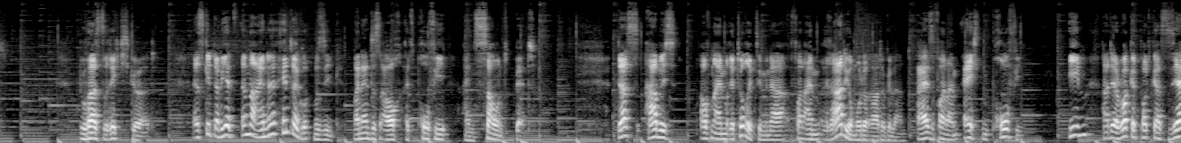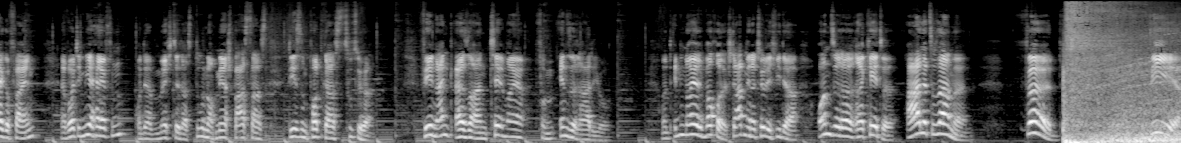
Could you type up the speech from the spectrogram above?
Du hast richtig gehört. Es gibt aber jetzt immer eine Hintergrundmusik. Man nennt es auch als Profi ein Soundbed. Das habe ich auf meinem Rhetorikseminar von einem Radiomoderator gelernt, also von einem echten Profi. Ihm hat der Rocket Podcast sehr gefallen. Er wollte mir helfen und er möchte, dass du noch mehr Spaß hast, diesem Podcast zuzuhören. Vielen Dank also an Till Meyer vom Inselradio. Und in die neue Woche starten wir natürlich wieder unsere Rakete. Alle zusammen. 5, 4,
